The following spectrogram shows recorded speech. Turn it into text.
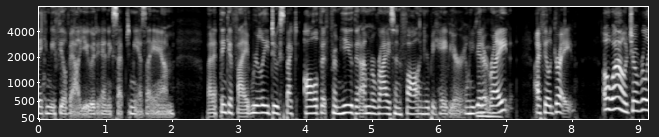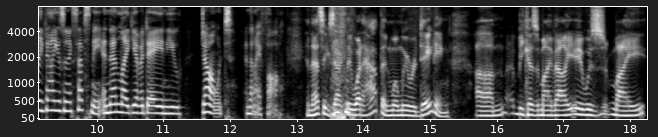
making me feel valued and accepting me as I am. But I think if I really do expect all of it from you, then I'm going to rise and fall in your behavior. And when you get it mm-hmm. right, I feel great. Oh wow, Joe really values and accepts me. And then like you have a day and you don't, and then I fall. And that's exactly what happened when we were dating. Um, because of my value, it was my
